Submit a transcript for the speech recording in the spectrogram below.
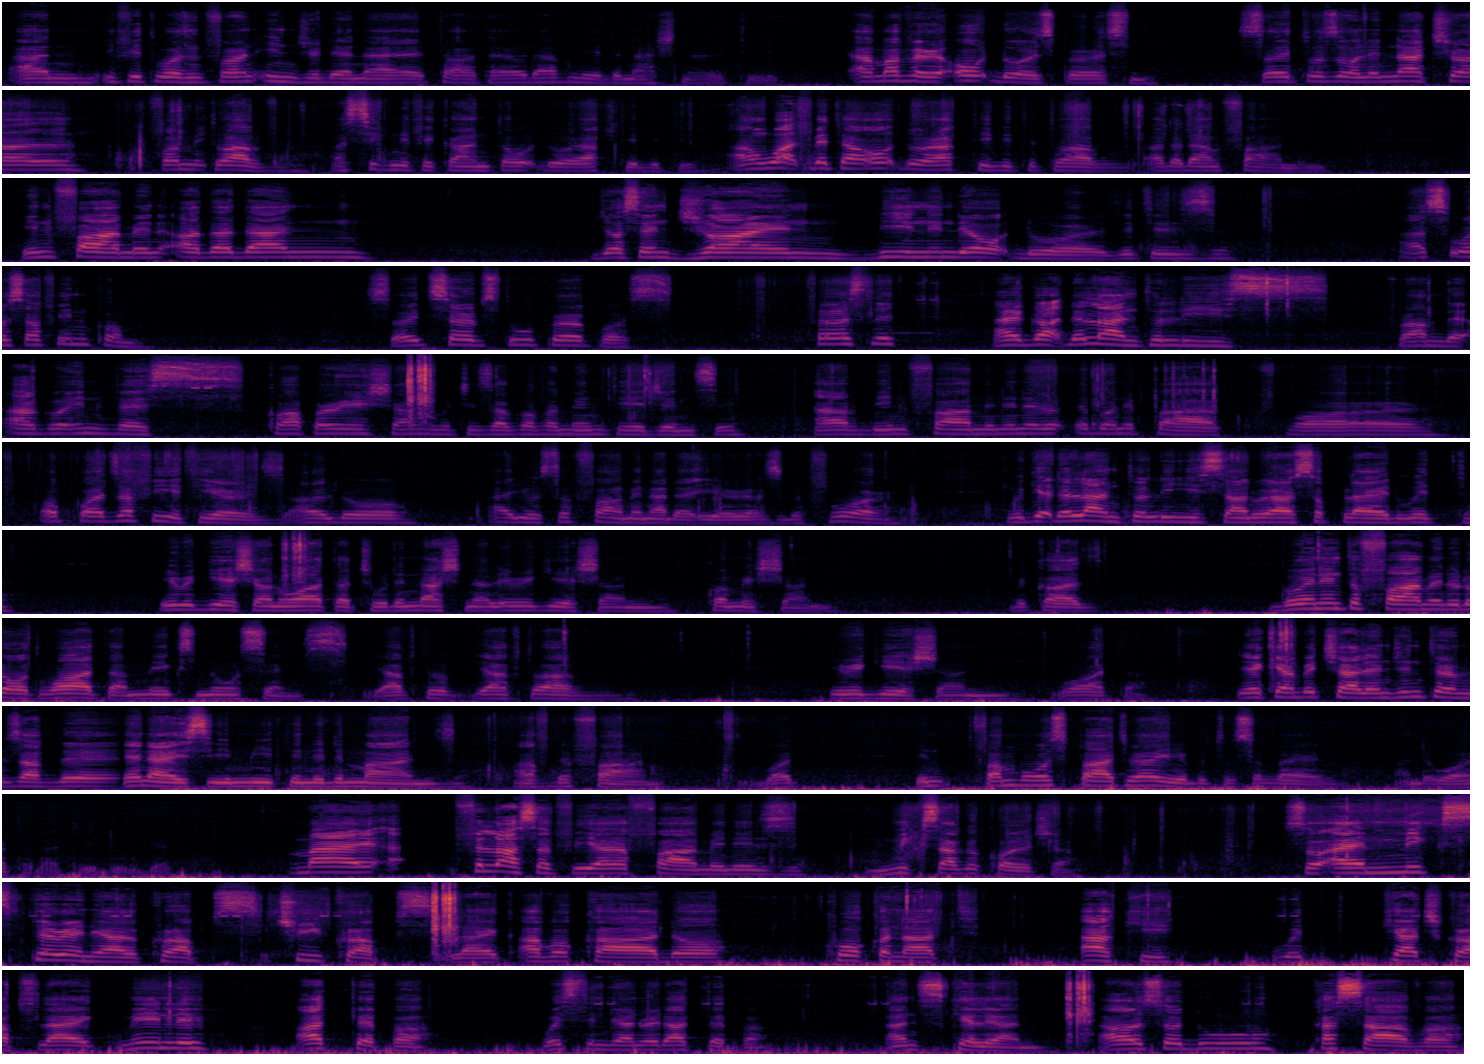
and if it wasn't for an injury then I thought I would have made the national team I'm a very outdoors person so it was only natural for me to have a significant outdoor activity. And what better outdoor activity to have other than farming? In farming, other than just enjoying being in the outdoors, it is a source of income. So it serves two purposes. Firstly, I got the land to lease from the Agro Invest Corporation, which is a government agency. I've been farming in Ebony Park for upwards of eight years, although I used to farm in other areas before. We get the land to lease and we are supplied with irrigation water through the National Irrigation Commission because going into farming without water makes no sense. You have to you have to have irrigation water. It can be challenging in terms of the NIC meeting the demands of the farm, but in, for most part we are able to survive on the water that we do get. My philosophy of farming is mixed agriculture. So I mix perennial crops, tree crops like avocado, coconut, ackee with catch crops like mainly hot pepper, West Indian red hot pepper and scallion. I also do cassava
